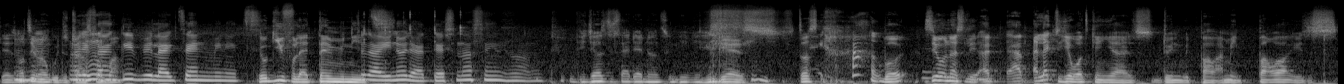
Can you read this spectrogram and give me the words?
There's nothing Mhm. wrong with the Or They transformer. can give you like 10 minutes. They'll give you for like ten minutes. So that you know that there's nothing wrong. They just decided not to give you. yes, just but see honestly, I, I I like to hear what Kenya is doing with power. I mean, power is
